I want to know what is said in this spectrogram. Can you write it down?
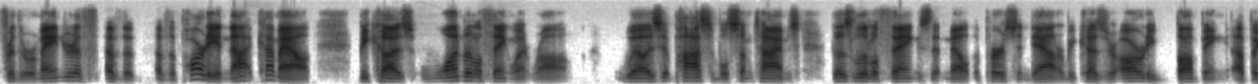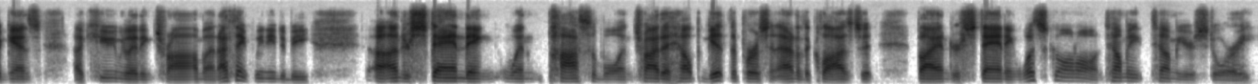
for the remainder of, of the of the party and not come out because one little thing went wrong well, is it possible sometimes those little things that melt a person down are because they're already bumping up against accumulating trauma? And I think we need to be uh, understanding when possible and try to help get the person out of the closet by understanding what's going on. Tell me, tell me your story.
